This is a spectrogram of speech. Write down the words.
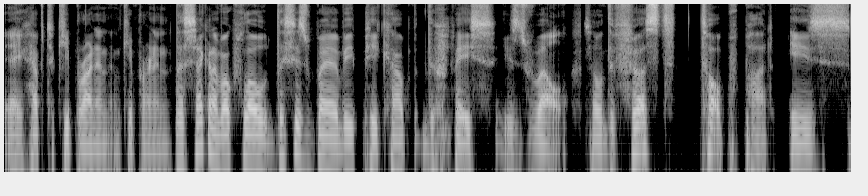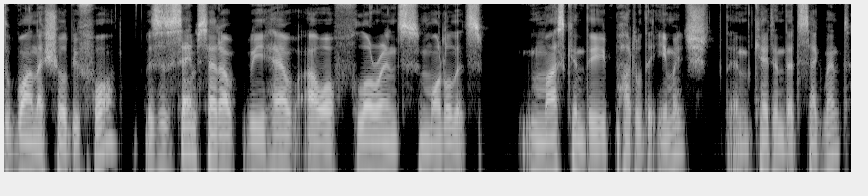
You have to keep running and keep running. The second workflow, this is where we pick up the face as well. So the first top part is the one I showed before. This is the same setup. We have our Florence model that's masking the part of the image and getting that segment.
